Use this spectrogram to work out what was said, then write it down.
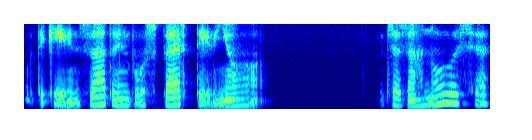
Отакий він ззаду, він був спертий, в нього це загнулося.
